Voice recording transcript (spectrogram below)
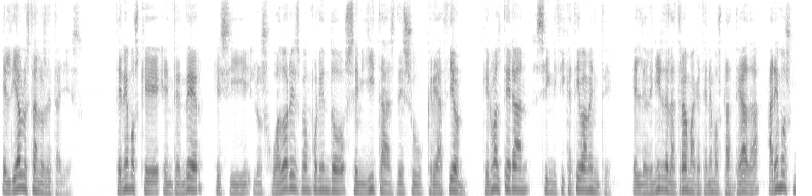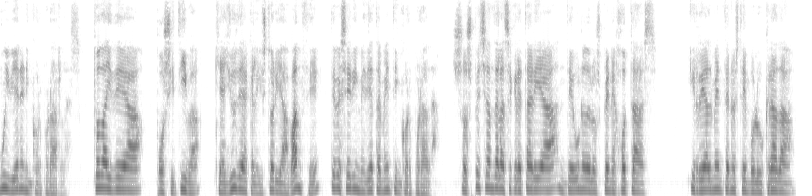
El diablo está en los detalles. Tenemos que entender que si los jugadores van poniendo semillitas de su creación que no alteran significativamente el devenir de la trama que tenemos planteada, haremos muy bien en incorporarlas. Toda idea positiva que ayude a que la historia avance debe ser inmediatamente incorporada sospechan de la secretaria de uno de los PNJs y realmente no está involucrada,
